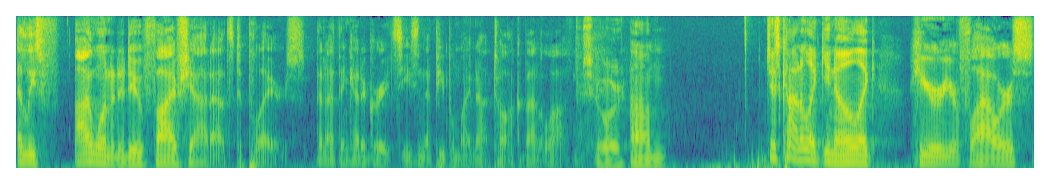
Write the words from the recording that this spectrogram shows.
at least I wanted to do five shout outs to players that I think had a great season that people might not talk about a lot. sure. Um, just kind of like you know, like here are your flowers.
